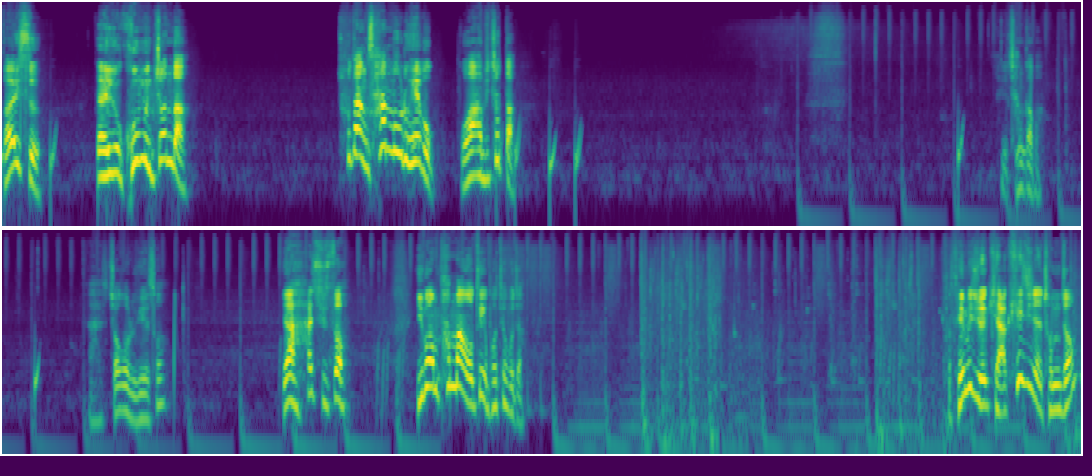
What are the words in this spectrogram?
나이스 야 이거 고문 쩐다 초당 3으로 회복 와 미쳤다. 잠가봐. 야 저걸 위해서? 야 할 수 있어. 이번 판만 어떻게 버텨보자. 데미지 왜 이렇게 약해지냐 점점?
